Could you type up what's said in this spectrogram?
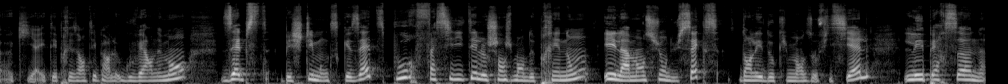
euh, qui a été présentée par le gouvernement, Selbstbestimmungsgesetz, pour faciliter le changement de prénom et la mention du sexe dans les documents officiels. Les personnes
